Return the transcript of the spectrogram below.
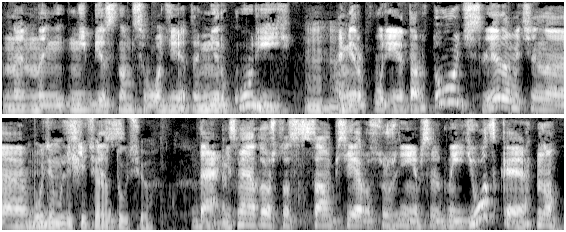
на, на небесном своде, это Меркурий, угу. а Меркурий это ртуть, следовательно... Будем лечить ртутью. Да, несмотря на то, что сам все рассуждение абсолютно идиотское, но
